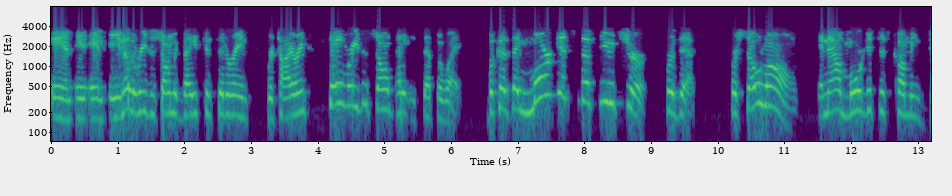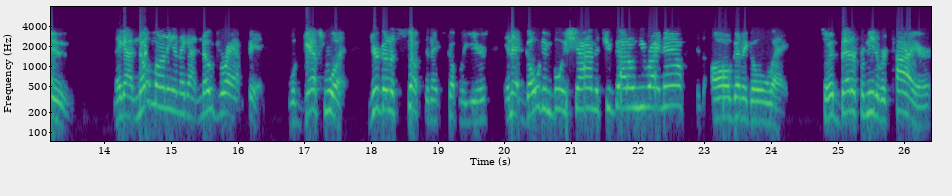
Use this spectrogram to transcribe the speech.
and and, and, and you know the reason Sean McVay's considering retiring. Same reason Sean Payton stepped away because they mortgaged the future for this for so long, and now mortgage is coming due. They got no money and they got no draft picks. Well, guess what? You're going to suck the next couple of years, and that golden boy shine that you've got on you right now is all going to go away. So it's better for me to retire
